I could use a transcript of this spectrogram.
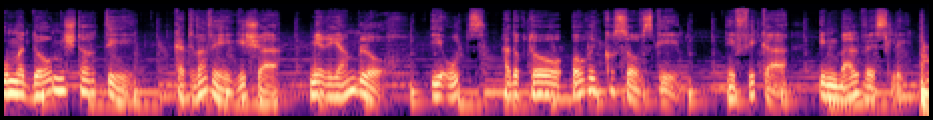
ומדור משטרתי. כתבה והגישה מרים בלוך, ייעוץ הדוקטור אורי קוסובסקי, הפיקה ענבל וסלי.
